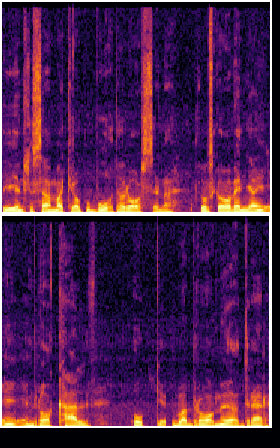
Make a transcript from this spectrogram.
Det är egentligen samma krav på båda raserna. De ska avvänja en bra kalv och vara bra mödrar.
